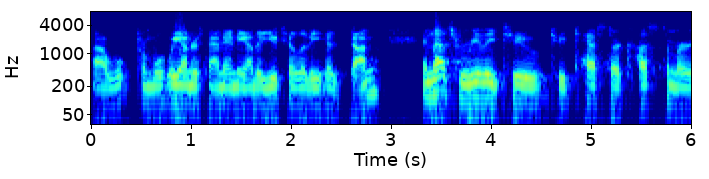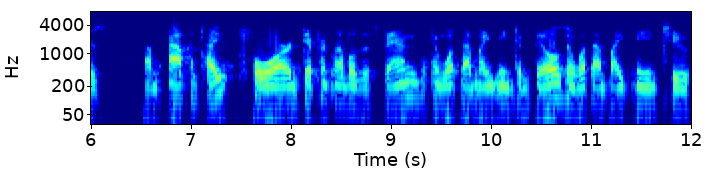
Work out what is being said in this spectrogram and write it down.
from what we understand any other utility has done. And that's really to test our customers' um, appetite for different levels of spend and what that might mean to bills and what that might mean to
